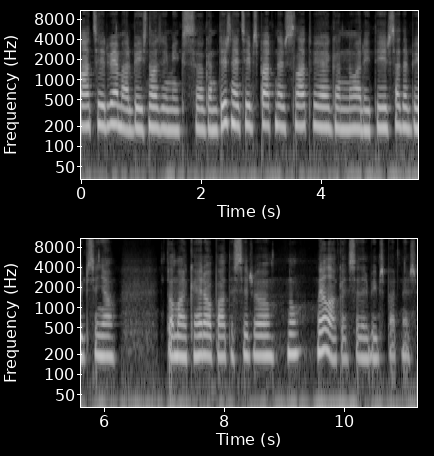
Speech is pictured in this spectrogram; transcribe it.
Vācija ir vienmēr bijis nozīmīgs gan tirzniecības partneris Latvijai, gan nu, arī tīri sadarbības ziņā. Domāju, ka Eiropā tas ir nu, lielākais sadarbības partneris.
